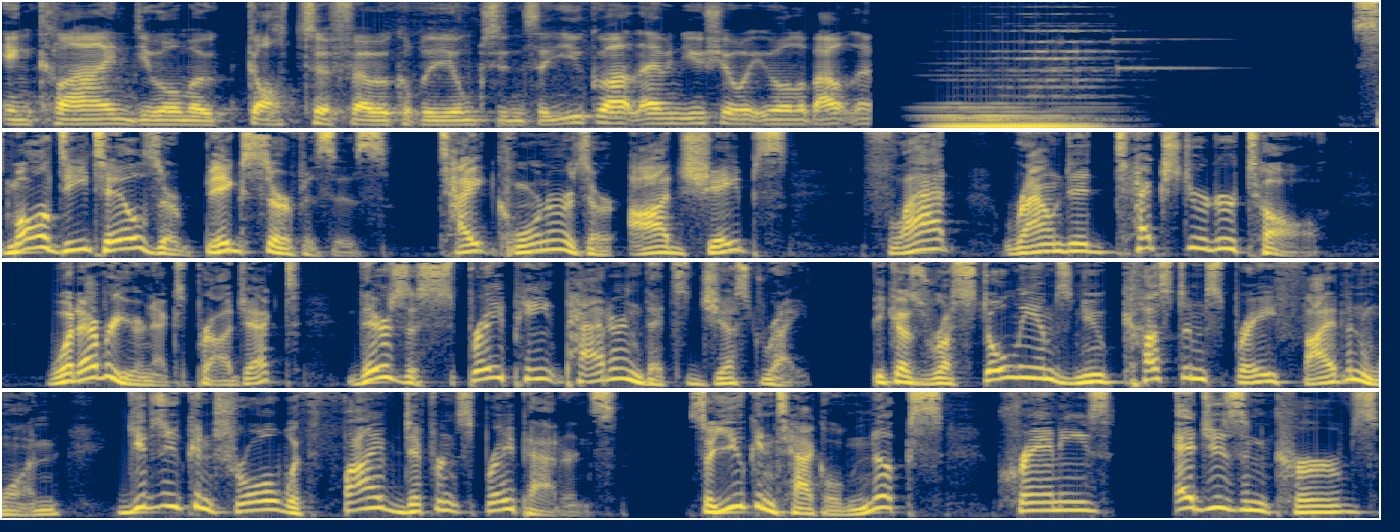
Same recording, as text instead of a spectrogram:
inclined, you almost got to throw a couple of youngsters and say, you go out there and you show what you're all about then. Small details are big surfaces. Tight corners are odd shapes. Flat, rounded, textured, or tall. Whatever your next project, there's a spray paint pattern that's just right. Because Rust new Custom Spray 5 and 1 gives you control with five different spray patterns. So you can tackle nooks, crannies, edges, and curves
